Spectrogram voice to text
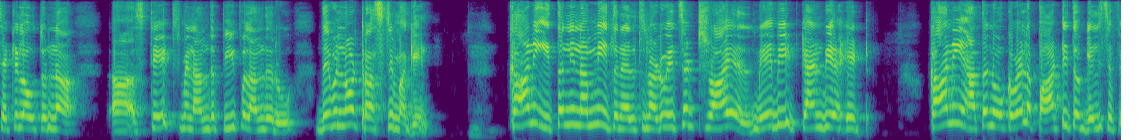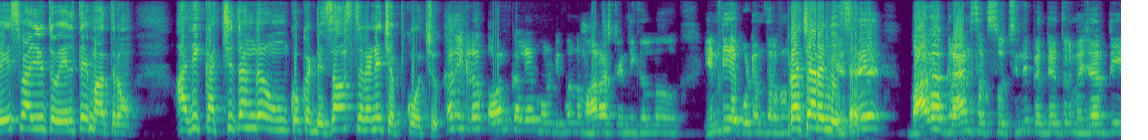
సెటిల్ అవుతున్న స్టేట్స్ మెన్ అందరు పీపుల్ అందరూ they will not trust him again కానీ ఇతన్ని నమ్మి ఇతను వెళ్తున్నాడు. It's a trial maybe it can be a hit కానీ అతను ఒకవేళ పార్టీతో గెలిచి ఫేస్ వాల్యూతో వెళ్తే మాత్రం అది ఖచ్చితంగా ఇంకొక డిజాస్టర్ అనే చెప్పుకోవచ్చు. కానీ ఇక్కడ పవన్ కళ్యాణ్ మొన్నటి మొన్న మహారాష్ట్ర ఎన్నికల్లో ఎన్డీఏ కూటమి తరఫున ప్రచారం చేశారు. బాగా గ్రాండ్ సక్సెస్ వచ్చింది పెద్ద ఎత్తున మెజారిటీ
